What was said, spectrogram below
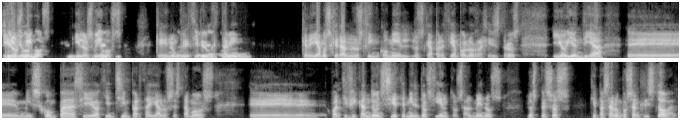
Y los vivos, y los vivos, que en un principio también creíamos que eran unos 5.000 los que aparecían por los registros y hoy en día eh, mis compas y yo aquí en Chimparta ya los estamos eh, cuantificando en 7.200 al menos los presos que pasaron por San Cristóbal.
